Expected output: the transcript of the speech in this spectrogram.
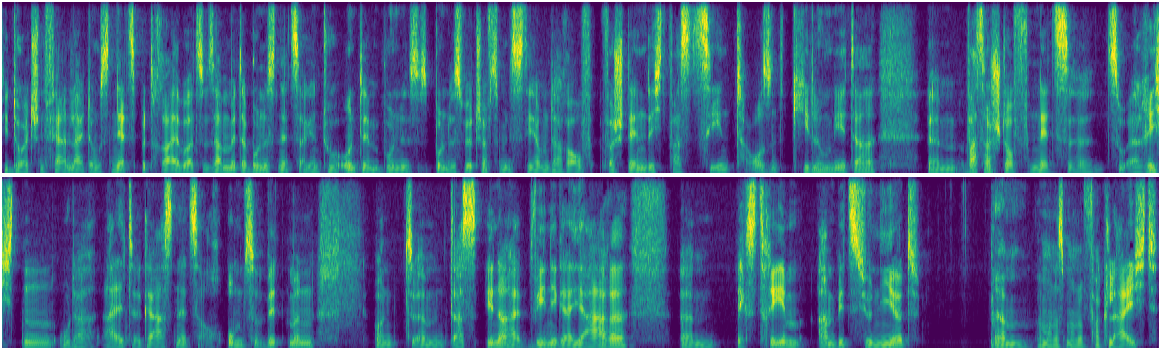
die deutschen Fernleitungsnetzbetreiber zusammen mit der Bundesnetzagentur und dem Bundes Bundeswirtschaftsministerium darauf verständigt, fast 10.000 Kilometer ähm, Wasserstoffnetze zu errichten oder alte Gasnetze auch umzuwidmen und ähm, das innerhalb weniger Jahre ähm, extrem ambitioniert. Ähm, wenn man das mal noch vergleicht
